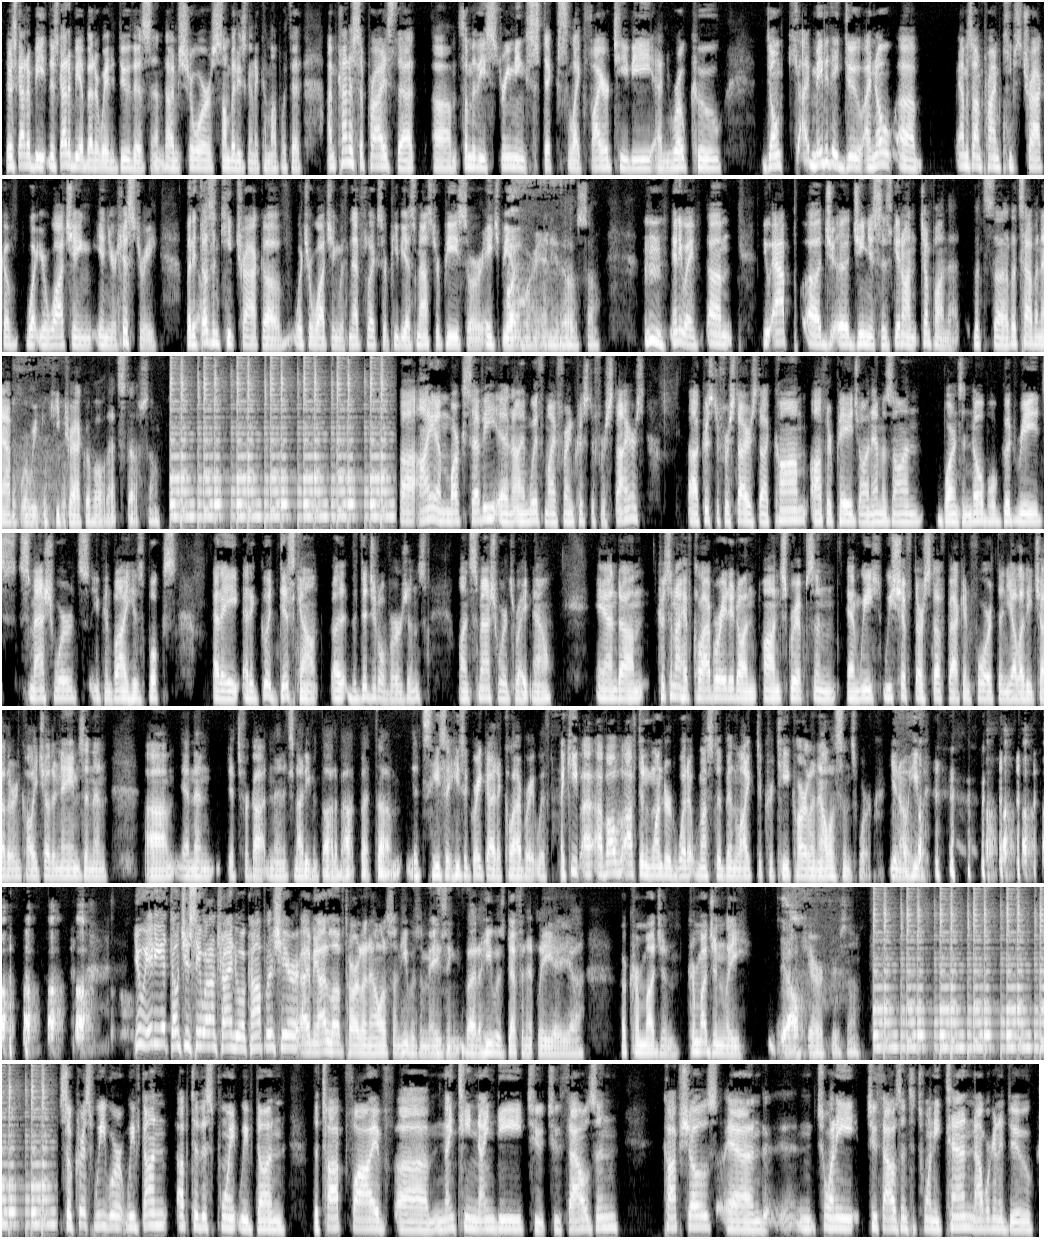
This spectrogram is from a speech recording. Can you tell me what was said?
there's got to be, there's got to be a better way to do this. And I'm sure somebody's going to come up with it. I'm kind of surprised that, um, some of these streaming sticks like Fire TV and Roku don't, maybe they do. I know, uh, Amazon Prime keeps track of what you're watching in your history, but it Yeah. doesn't keep track of what you're watching with Netflix or PBS Masterpiece or HBO Right. or any of those. So anyway, um, you app, uh, g- uh, geniuses, get on, jump on that. Let's, uh, let's have an app where we can keep track of all that stuff. So. Uh, I am Mark Sevi and I'm with my friend Christopher Stires uh, ChristopherStires.com, author page on Amazon, Barnes and Noble, Goodreads, Smashwords. You can buy his books at a, at a good discount, uh, the digital versions on Smashwords right now. And, um, Chris and I have collaborated on, on scripts and, and we, we shift our stuff back and forth and yell at each other and call each other names and then, um, and then it's forgotten and it's not even thought about. But um, it's he's a he's a great guy to collaborate with. I keep I, I've al- often wondered what it must have been like to critique Harlan Ellison's work. You know, he. you idiot! Don't you see what I'm trying to accomplish here? I mean, I loved Harlan Ellison. He was amazing, but he was definitely a uh, a curmudgeon, curmudgeonly Yeah. character. So. So Chris, we were, we've done up to this point, we've done the top five, um, 1990 to 2000 cop shows and 20, 2000 to 2010. Now we're going to do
